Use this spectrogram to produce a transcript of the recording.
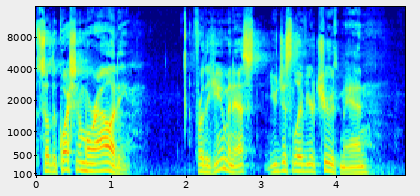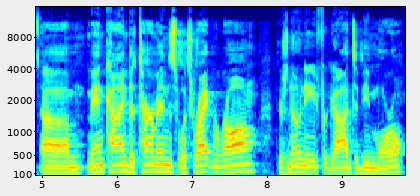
So, the question of morality. For the humanist, you just live your truth, man. Um, mankind determines what's right and wrong. There's no need for God to be moral.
